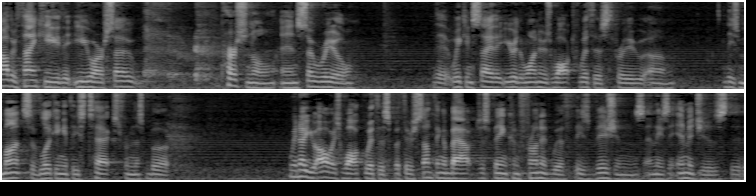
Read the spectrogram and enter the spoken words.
Father, thank you that you are so personal and so real that we can say that you're the one who's walked with us through um, these months of looking at these texts from this book. We know you always walk with us, but there's something about just being confronted with these visions and these images that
